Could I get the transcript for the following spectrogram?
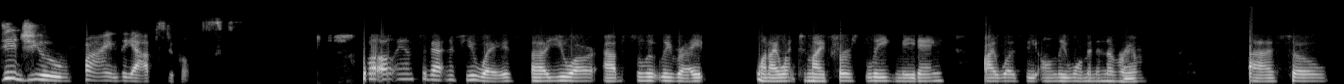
did you find the obstacles? Well, I'll answer that in a few ways. Uh, you are absolutely right. When I went to my first league meeting, I was the only woman in the room. Uh, so,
